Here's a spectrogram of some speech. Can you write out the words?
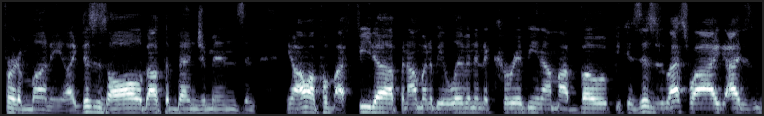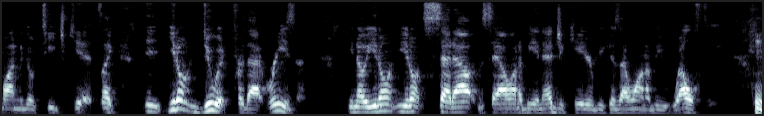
for the money. Like this is all about the Benjamins, and you know, I want to put my feet up, and I'm going to be living in the Caribbean on my boat because this is that's why I, I just wanted to go teach kids. Like you don't do it for that reason. You know, you don't you don't set out and say I want to be an educator because I want to be wealthy Hmm.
